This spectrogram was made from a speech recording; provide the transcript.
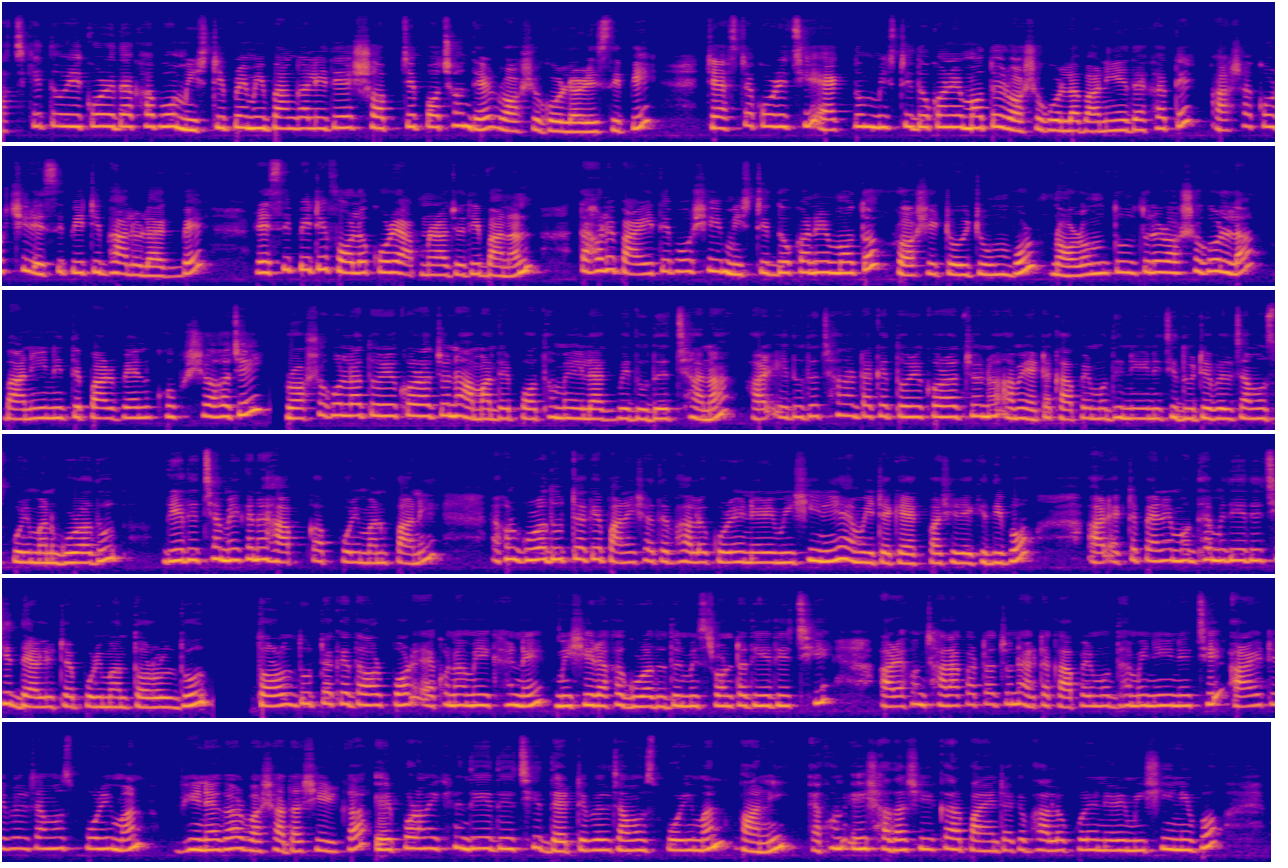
আজকে তৈরি করে দেখাবো মিষ্টি প্রেমী বাঙালিদের সবচেয়ে পছন্দের রসগোল্লা রেসিপি চেষ্টা করেছি একদম মিষ্টি দোকানের মতোই রসগোল্লা বানিয়ে দেখাতে। আশা করছি রেসিপিটি ভালো লাগবে। রেসিপিটি ফলো করে আপনারা যদি বানান, তাহলে বাড়িতে বসেই মিষ্টির দোকানের মতো রসে টইটুম্বুর নরম তুলতুলে রসগোল্লা বানিয়ে নিতে পারবেন খুব সহজেই। রসগোল্লা তৈরি করার জন্য আমাদের প্রথমেই লাগবে দুধের ছানা। আর এই দুধের ছানাটাকে তৈরি করার জন্য আমি একটা কাপের মধ্যে নিয়ে নিচ্ছি দুই টেবিল চামচ পরিমাণ গুঁড়া দুধ। দিয়ে দিচ্ছি আমি এখানে হাফ কাপ পরিমাণ পানি। এখন গুঁড়ো দুধটাকে পানির সাথে ভালো করে নেড়ে মিশিয়ে নিয়ে আমি এটাকে এক পাশে রেখে দিব। আর একটা প্যানের মধ্যে আমি দিয়ে দিচ্ছি দেড় লিটার পরিমাণ তরল দুধ। তরল দুধটাকে দেওয়ার পর এখন আমি এখানে মিশিয়ে রাখা গুঁড়া দুধের মিশ্রণটা দিয়ে দিচ্ছি। আর এখন ছানা কাটার জন্য একটা কাপের মধ্যে আমি নিয়ে নিচ্ছি আড়াই টেবিল চামচ পরিমাণ ভিনেগার বা সাদা সিরকা। এরপর আমি এখানে দিয়ে দিয়েছি দেড় টেবিল চামচ পরিমাণ পানি। এখন এই সাদা সিরকা আর পানিটাকে ভালো করে নেড়ে মিশিয়ে নিব।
